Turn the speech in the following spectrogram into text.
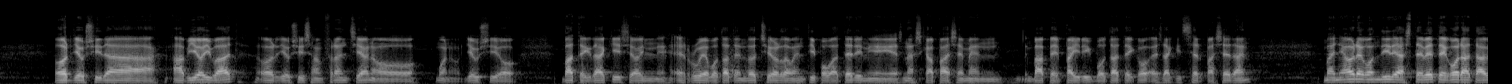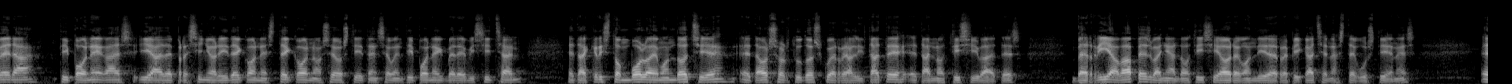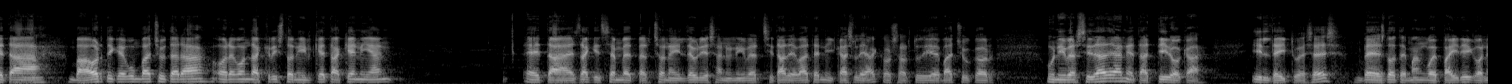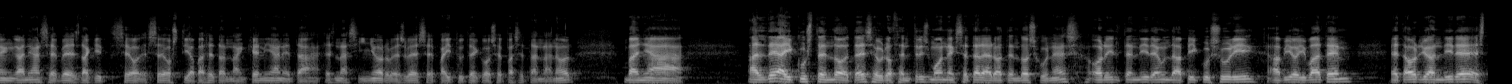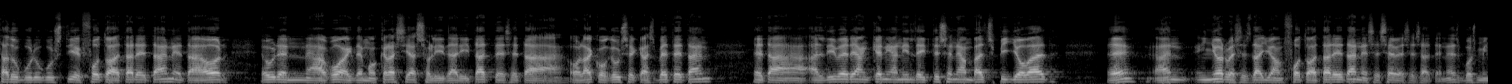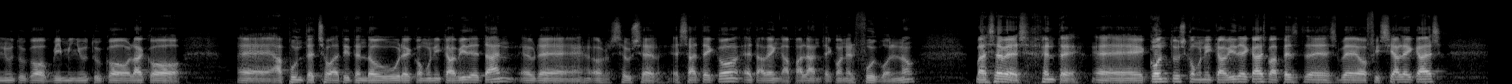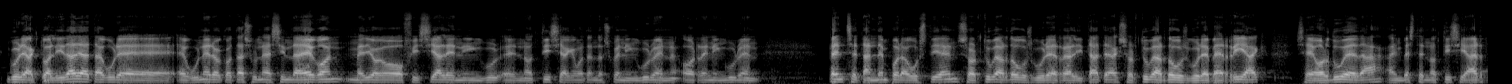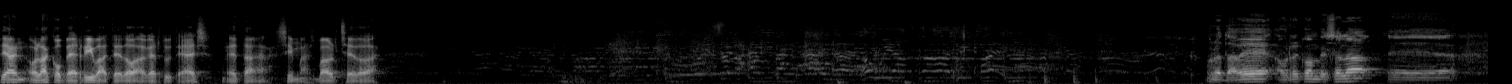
Hor jauzi da abioi bat, hor jauzi San Frantzian, o, bueno, jauzio batek daki, ze oin errue botaten dotxe hor dauen tipo bateri, ni ez naskapaz hemen bape pairik botateko, ez dakit zer pasedan. Baina hor egon dire, azte bete gora eta bera, tipo negaz, ia depresiñori dekon, estekon, ose hostieten zeuen tipo nek bere bizitzan, eta kriston bolo emondotxi, eh? eta hor sortu dozkue realitate eta notizi bat, ez? Berria bapes, baina notizia hor egon dire repikatzen aste guztien, ez? Eta, ba, hortik egun batxutara, hor egon da kriston hilketa kenian, eta ez dakit zenbet pertsona hildeuri esan unibertsitate baten ikasleak, hor sartu die batzuk hor unibertsitatean, eta tiroka hil deitu ez, ez? Be ez dote mango epairik honen ganean, ze be ez dakit ze, ze hostia pasetan dan kenian, eta ez naz inor, bez be, ze paituteko ze pasetan dan hor. Baina aldea ikusten dut, ez? Eurocentrismo honek zetara eroaten dozkun, ez? Hor hilten dire da piku zuri, abioi baten, eta hor joan dire, estadu buru guztiek foto ataretan, eta hor euren agoak demokrazia, solidaritatez, eta olako geusekaz betetan, eta aldi berean kenian hil deituzenean baltz pilo bat, eh? Han, inorbez ez da joan foto ataretan, ez ez esaten, ez? Bos minutuko, bi minutuko olako eh, apuntetxo bat iten dugu gure komunikabidetan, eure hor zeuser esateko, eta venga, palante, con el fútbol, no? Ba, ez gente, eh, kontuz komunikabidekaz, bapestez be ofizialekaz, gure aktualidadea eta gure egunerokotasuna ezin da egon, medio ofizialen ingur, eh, notiziak emoten dozkuen inguruen, horren inguruen, pentsetan denpora guztien, sortu behar doguz gure realitateak, sortu behar doguz gure berriak, ze ordu da, hainbeste notizia artean, olako berri bat edo agertutea, ez? Eta, zimaz, ba hortxe edoa. Bueno, eta be, aurrekoan bezala, e,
